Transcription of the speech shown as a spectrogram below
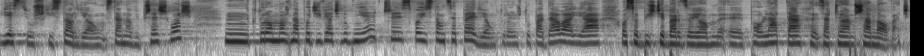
jest już historią, stanowi przeszłość, którą można podziwiać lub nie? Czy swoistą cepelią, która już tu padała? Ja osobiście bardzo ją e, po latach zaczęłam szanować.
